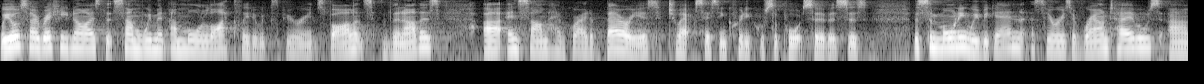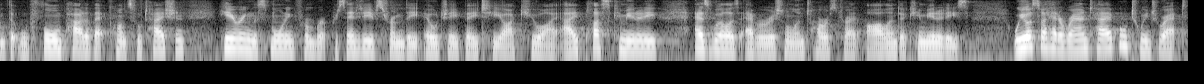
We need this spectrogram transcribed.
We also recognise that some women are more likely to experience violence than others, uh, and some have greater barriers to accessing critical support services. This morning we began a series of roundtables um, that will form part of that consultation, hearing this morning from representatives from the LGBTIQIA plus community, as well as Aboriginal and Torres Strait Islander communities. We also had a roundtable to interact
